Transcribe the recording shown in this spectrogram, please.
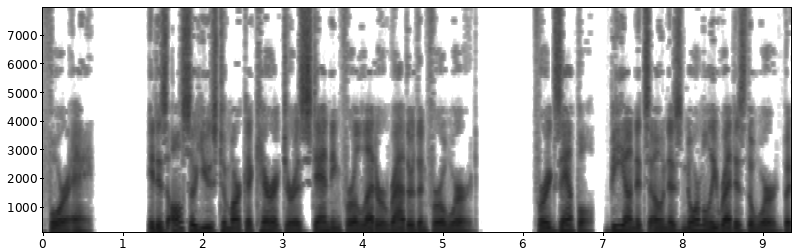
4a. It is also used to mark a character as standing for a letter rather than for a word. For example, B on its own is normally read as the word but,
